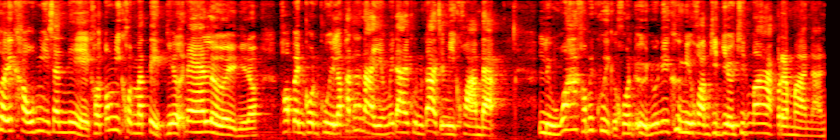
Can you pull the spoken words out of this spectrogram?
เฮ้ยเขามีเสน่ห์เขาต้องมีคนมาติดเยอะแน่เลยอย่างนี้เนาะพอเป็นคนคุยแล้วพัฒนายังไม่ได้คุณก็อาจจะมีความแบบ หรือว่าเขาไปคุยกับคนอื่นนู่นนี่คือมีความคิดเยอะคิดมากประมาณนั้น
